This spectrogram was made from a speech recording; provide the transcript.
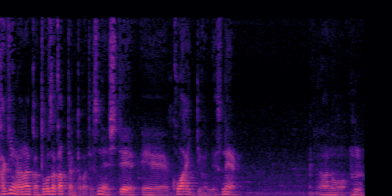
鍵がなんか遠ざかったりとかですねして、えー、怖いっていうふうにですねあの、うん、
